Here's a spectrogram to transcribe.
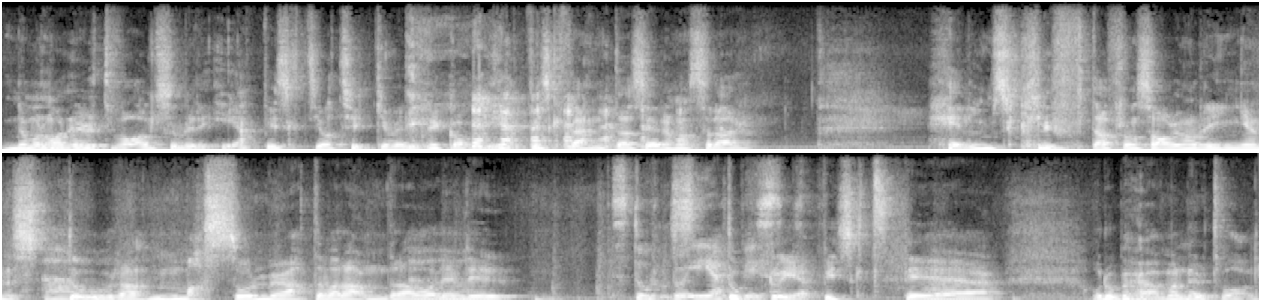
när man har en utvald så blir det episkt. Jag tycker väldigt mycket om episk fantasy. Där man sådär Helms klyfta från Sagan om ringen. Stora ah. massor möter varandra ah. och det blir stort och episkt. Stort och episkt. Det ah. Och då behöver man en utvald.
